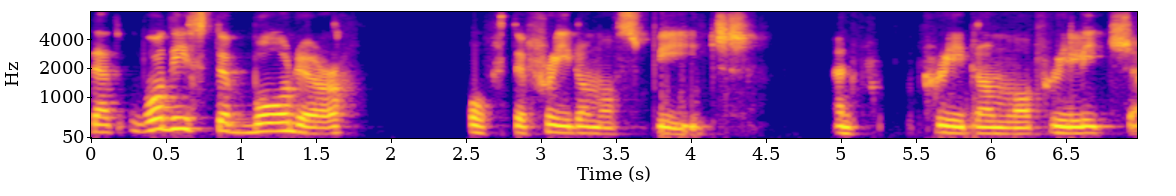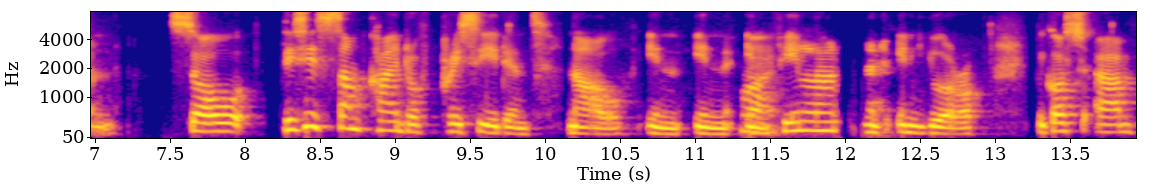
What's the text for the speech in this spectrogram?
that what is the border of the freedom of speech and freedom of religion. So this is some kind of precedent now in, in, right. in Finland and in Europe because um,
